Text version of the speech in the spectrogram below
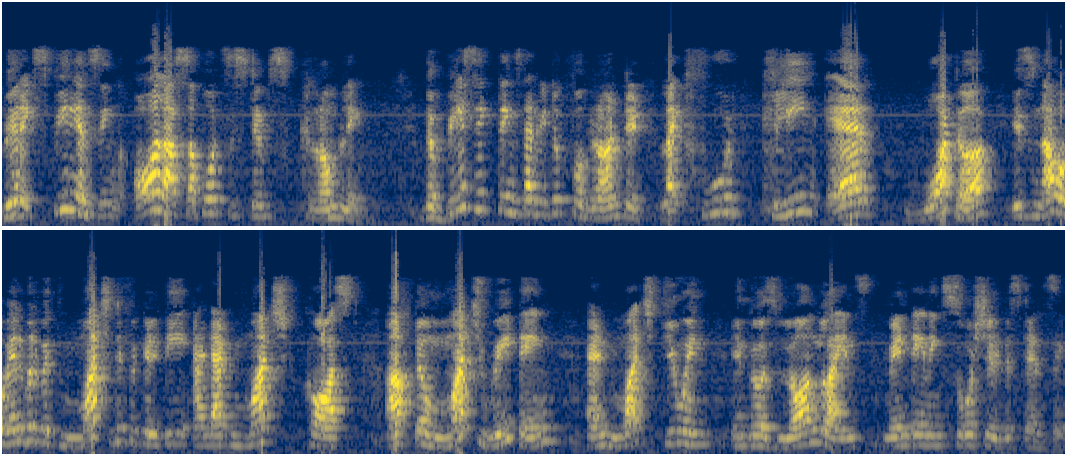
We are experiencing all our support systems crumbling. The basic things that we took for granted, like food, clean air, water, is now available with much difficulty and at much cost after much waiting and much queuing in those long lines maintaining social distancing.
